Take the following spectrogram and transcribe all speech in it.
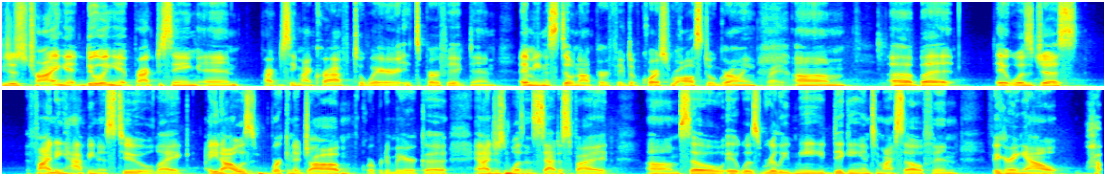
just trying it, doing it, practicing, and practicing my craft to where it's perfect. And I mean, it's still not perfect. Of course, we're all still growing. Right. Um, uh, but it was just finding happiness too. Like, you know, I was working a job, corporate America, and I just wasn't satisfied. Um, so it was really me digging into myself and figuring out how,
